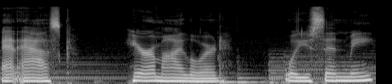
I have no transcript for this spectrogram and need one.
and ask, Here am I, Lord. Will you send me?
